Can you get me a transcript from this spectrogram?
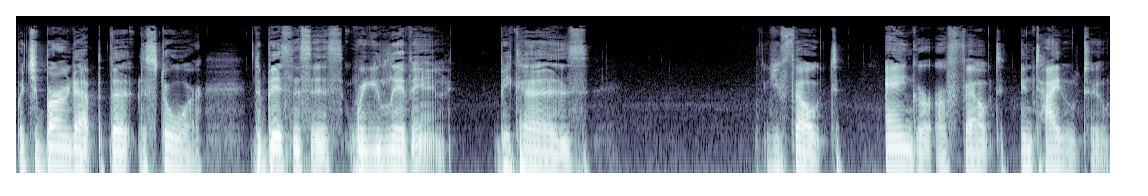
But you burned up the, the store the businesses where you live in because you felt anger or felt entitled to.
